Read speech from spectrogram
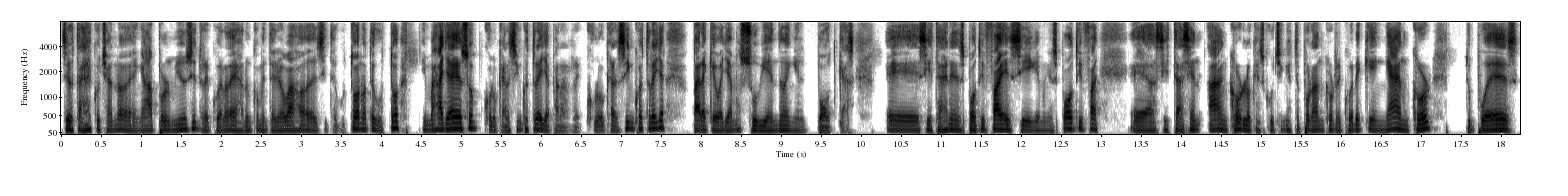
Si lo estás escuchando en Apple Music, recuerda dejar un comentario abajo de si te gustó o no te gustó. Y más allá de eso, colocar cinco estrellas para colocar cinco estrellas para que vayamos subiendo en el podcast. Eh, si estás en Spotify, sígueme en Spotify. Eh, si estás en Anchor, lo que escuchen esto por Anchor, recuerde que en Anchor tú puedes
